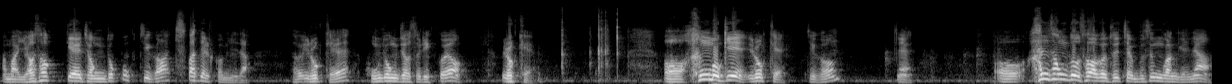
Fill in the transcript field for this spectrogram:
아마 여섯 개 정도 꼭지가 추가될 겁니다. 이렇게 공동저술이 있고요. 이렇게 어, 항목이 이렇게 지금 예. 어, 한성도서하고 도대체 무슨 관계냐?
